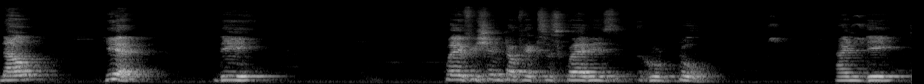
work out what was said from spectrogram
Now here the coefficient of x square is root 2 and the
